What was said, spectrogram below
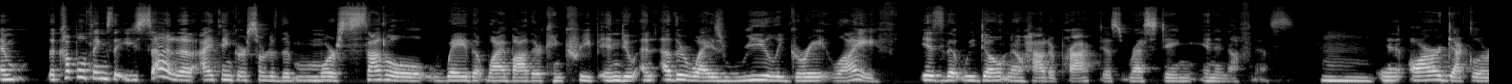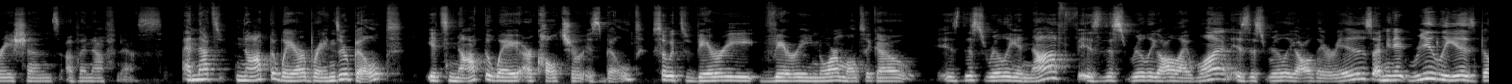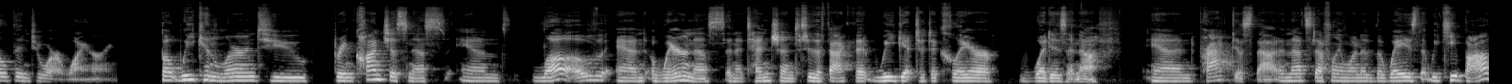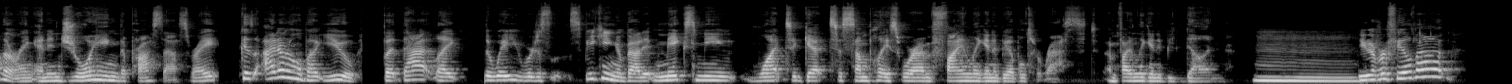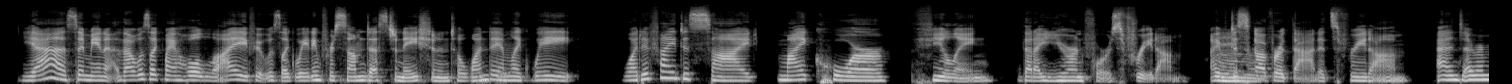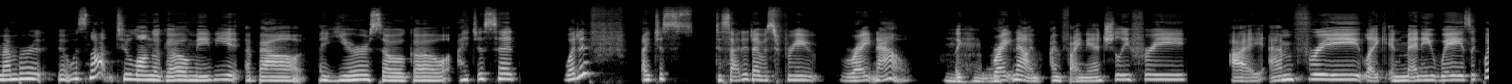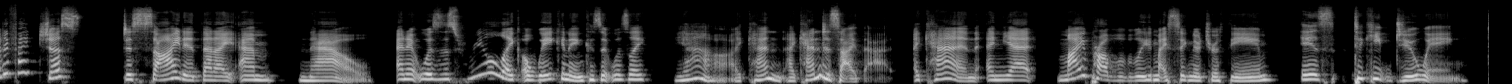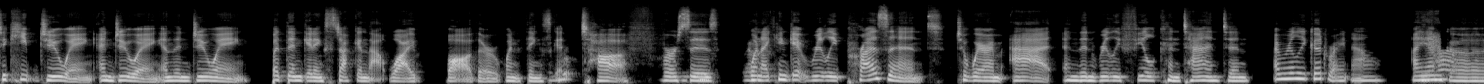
and the couple things that you said that I think are sort of the more subtle way that why bother can creep into an otherwise really great life is that we don't know how to practice resting in enoughness, mm. in our declarations of enoughness. And that's not the way our brains are built. It's not the way our culture is built. So it's very, very normal to go, is this really enough? Is this really all I want? Is this really all there is? I mean, it really is built into our wiring. But we can learn to bring consciousness and love and awareness and attention to the fact that we get to declare what is enough and practice that. And that's definitely one of the ways that we keep bothering and enjoying the process, right? Because I don't know about you, but that like the way you were just speaking about it makes me want to get to some place where I'm finally going to be able to rest. I'm finally going to be done. Mm. Do you ever feel that? Yes. I mean, that was like my whole life. It was like waiting for some destination until one day I'm mm-hmm. like, wait, what if I decide my core feeling that I yearn for is freedom? I've mm. discovered that it's freedom. And I remember it was not too long ago, maybe about a year or so ago, I just said, what if I just decided I was free right now? Like mm-hmm. right now, I'm, I'm financially free. I am free, like in many ways. Like, what if I just decided that I am now? And it was this real like awakening because it was like, yeah, I can, I can decide that. I can. And yet, my probably my signature theme is to keep doing, to keep doing and doing and then doing, but then getting stuck in that why bother when things get tough versus when I can get really present to where I'm at and then really feel content and I'm really good right now. I yeah. am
